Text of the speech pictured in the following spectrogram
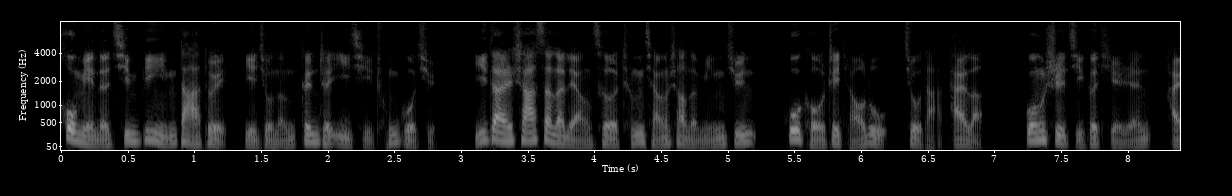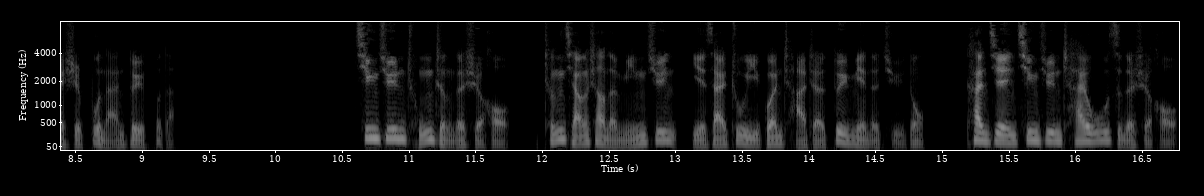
后面的亲兵营大队也就能跟着一起冲过去。一旦杀散了两侧城墙上的明军，豁口这条路就打开了。光是几个铁人还是不难对付的。清军重整的时候，城墙上的明军也在注意观察着对面的举动。看见清军拆屋子的时候，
